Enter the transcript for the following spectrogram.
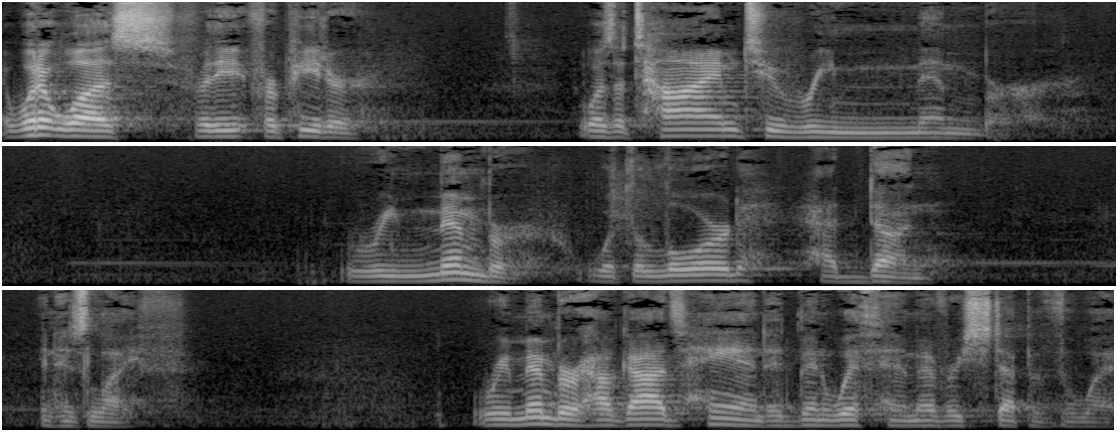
And what it was for, the, for Peter was a time to remember. Remember what the Lord had done in his life. Remember how God's hand had been with him every step of the way.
